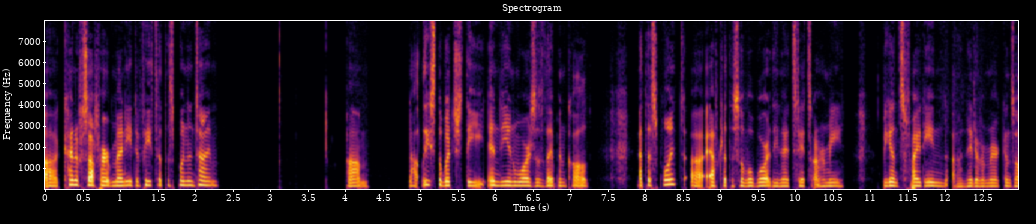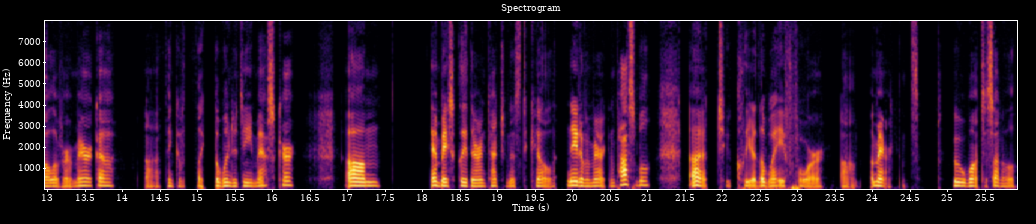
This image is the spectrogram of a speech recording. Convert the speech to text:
uh, kind of suffer many defeats at this point in time. Um, not least of which the Indian Wars, as they've been called. At this point, uh, after the Civil War, the United States Army begins fighting uh, Native Americans all over America. Uh, think of like the Wounded Knee Massacre. Um, and basically, their intention is to kill Native American possible uh, to clear the way for um, Americans who want to settle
